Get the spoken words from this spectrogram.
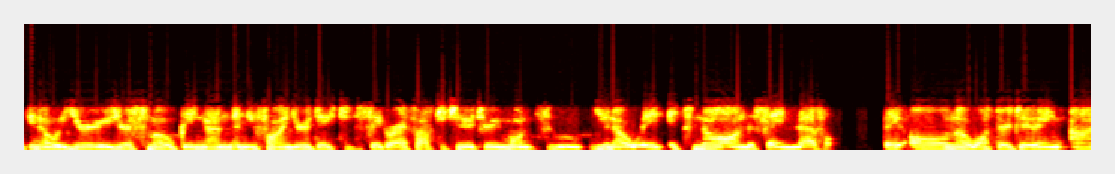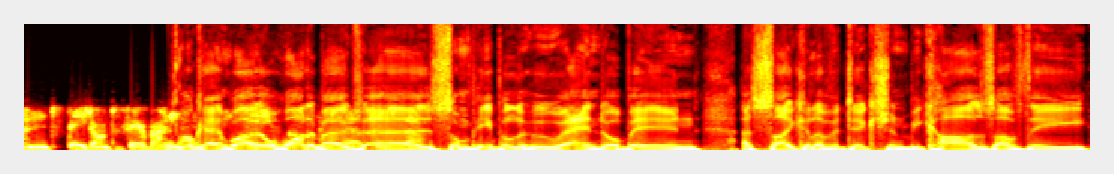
you know, you're, you're smoking and then you find you're addicted to cigarettes after two or three months. You know, it, it's not on the same level they all know what they're doing and they don't deserve anything. Okay, well, what about uh, some people who end up in a cycle of addiction because of the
